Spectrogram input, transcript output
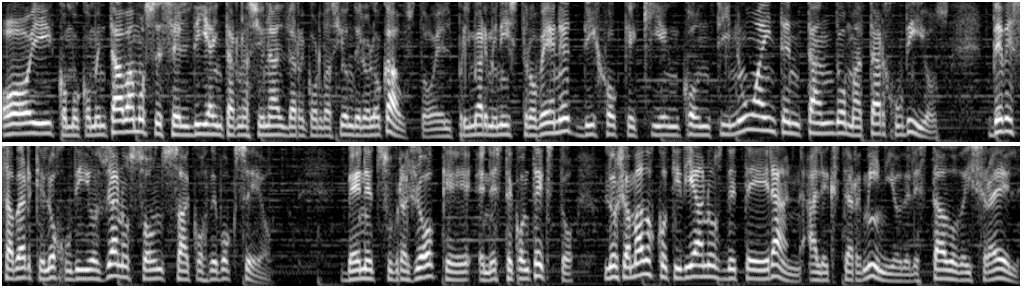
Hoy, como comentábamos, es el Día Internacional de Recordación del Holocausto. El primer ministro Bennett dijo que quien continúa intentando matar judíos debe saber que los judíos ya no son sacos de boxeo. Bennett subrayó que, en este contexto, los llamados cotidianos de Teherán al exterminio del Estado de Israel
